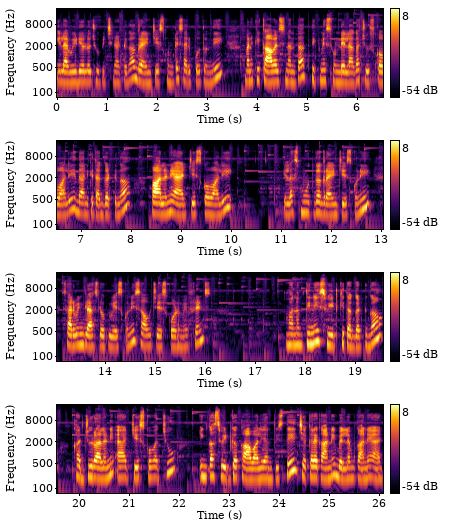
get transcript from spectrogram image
ఇలా వీడియోలో చూపించినట్టుగా గ్రైండ్ చేసుకుంటే సరిపోతుంది. మనకి కావలసినంత థిక్నెస్ ఉండేలాగా చూసుకోవాలి. దానికి తగ్గట్టుగా పాలని యాడ్ చేసుకోవాలి. ఇలా స్మూత్గా గ్రైండ్ చేసుకుని సర్వింగ్ గ్లాస్లోకి వేసుకుని సర్వ్ చేసుకోవడమే ఫ్రెండ్స్. మనం తినే స్వీట్కి తగ్గట్టుగా ఖర్జూరాలని యాడ్ చేసుకోవచ్చు. ఇంకా స్వీట్గా కావాలి అనిపిస్తే చక్కెర కానీ బెల్లం కానీ యాడ్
